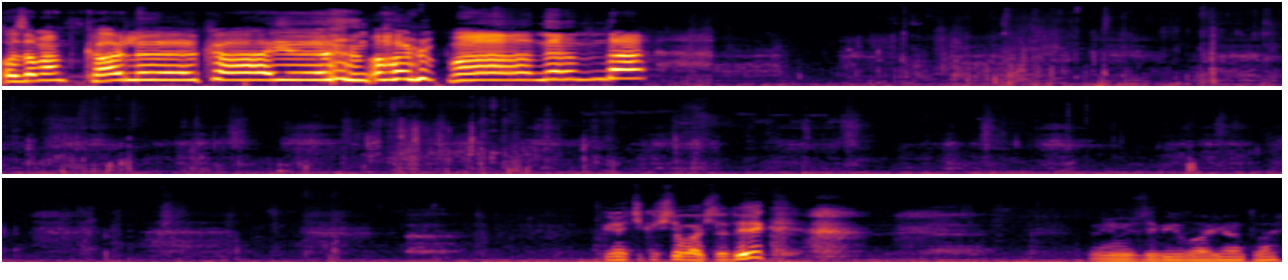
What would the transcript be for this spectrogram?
O zaman karlı kayın ormanında Güne çıkışta başladık. Önümüzde bir varyant var.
